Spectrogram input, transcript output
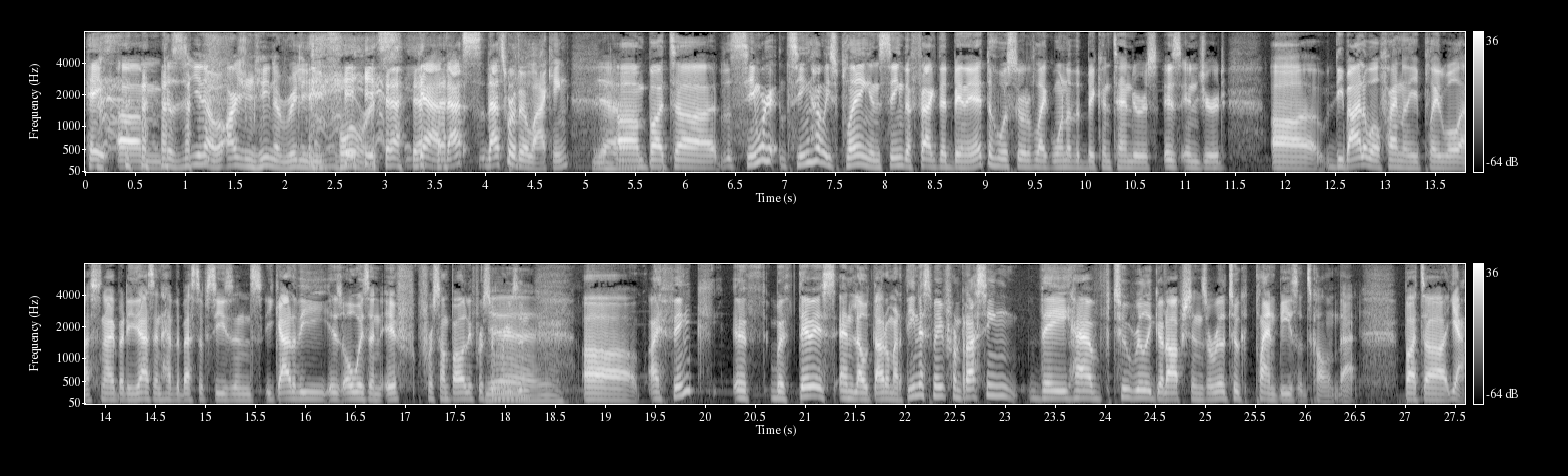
Hey, um, Because you know Argentina really need forwards. yeah, that's that's where they're lacking. Yeah. Um, but uh, seeing where, seeing how he's playing and seeing the fact that Benedetto, who was sort of like one of the big contenders, is injured. Uh, Dybala well finally played well last night, but he hasn't had the best of seasons. Icardi is always an if for Sampaoli for some Yeah, reason. Uh, I think if with Tevez and Lautaro Martinez maybe from Racing, they have two really good options, or really two plan Bs. Let's call them that. But uh, yeah,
